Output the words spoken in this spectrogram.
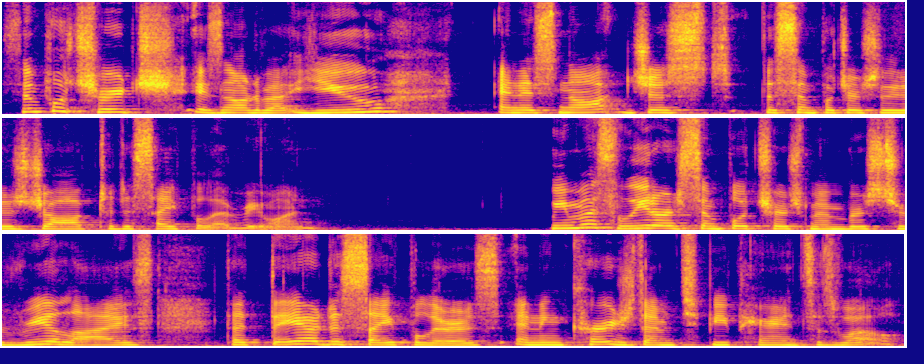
Simple church is not about you, and it's not just the simple church leader's job to disciple everyone. We must lead our simple church members to realize that they are disciplers and encourage them to be parents as well.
